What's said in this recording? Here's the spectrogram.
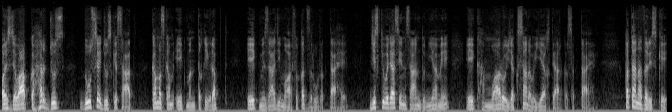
اور اس جواب کا ہر جز دوسرے جز کے ساتھ کم از کم ایک منطقی ربط، ایک مزاجی موافقت ضرور رکھتا ہے، جس کی وجہ سے انسان دنیا میں ایک ہموار و یکساں رویہ اختیار کر سکتا ہے۔ قطع نظر اس کے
